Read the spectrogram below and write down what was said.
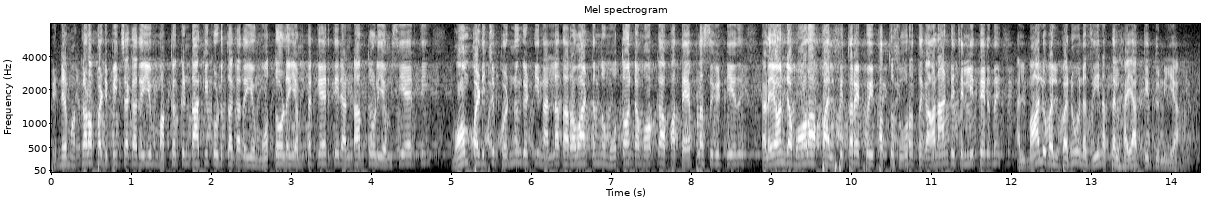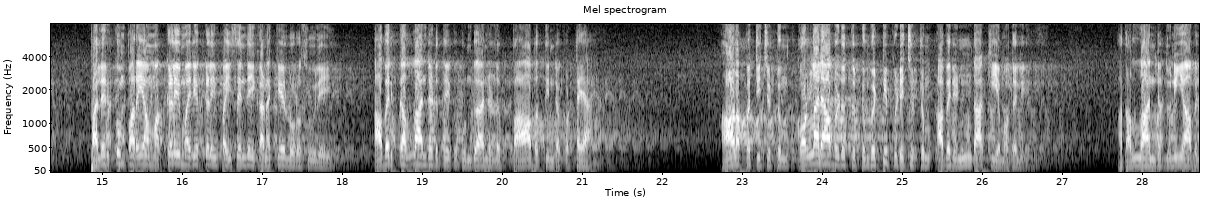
പിന്നെ മക്കളെ പഠിപ്പിച്ച കഥയും മക്കൾക്ക് ഉണ്ടാക്കി കൊടുത്ത കഥയും മൂത്തോൾ എം ടെക്കായിരുത്തി രണ്ടാമത്തോൾ എം സി ആയിരുത്തി. മോൻ പഠിച്ച് പെണ്ണും കെട്ടി നല്ല തറവാട്ടെന്ന് മൂത്തോന്റെ മോക്ക പത്ത് എ പ്ലസ് കിട്ടിയത്. ഇളയോന്റെ മോളാപ്പ അൽഫിത്തറെ പോയി പത്ത് സൂറത്ത് കാണാണ്ട് ചെല്ലിത്തരുന്ന്. അൽമാലു വൽ ബനൂന സീനത്തൽ ഹയാത്തി ദുനിയ. പലർക്കും പറയാം മക്കളെയും മരിയക്കളെയും പൈസന്റെയും കണക്കേ ഉള്ളൂ റസൂലേ. അവർക്ക് അള്ളാന്റെ അടുത്തേക്ക് കൊണ്ടുപോകാനുള്ള പാപത്തിന്റെ കൊട്ടയാണ് ആളെ പറ്റിച്ചിട്ടും കൊള്ളലാപെടുത്തിട്ടും വെട്ടിപ്പിടിച്ചിട്ടും അവരുണ്ടാക്കിയ മുതൽ അത് ദുനിയാവിൽ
